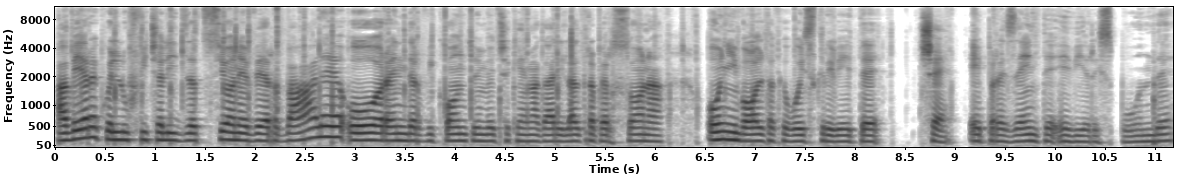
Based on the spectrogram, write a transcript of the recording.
avere quell'ufficializzazione verbale o rendervi conto invece che magari l'altra persona ogni volta che voi scrivete c'è, è presente e vi risponde.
